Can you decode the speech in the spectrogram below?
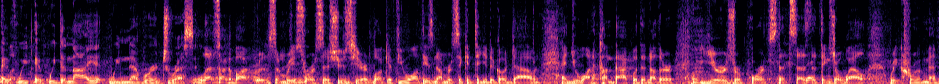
if we if we deny it, we never address it. Let's talk about some some resource issues here. Look, if you want these numbers to continue to go down and you want to come back with another year's reports that says that things are well, recruitment,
